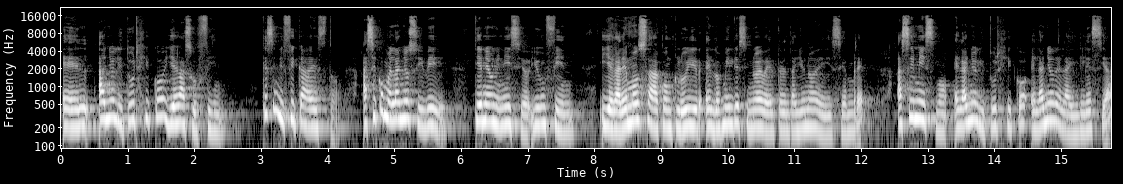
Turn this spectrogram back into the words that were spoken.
el año litúrgico llega a su fin. ¿Qué significa esto? Así como el año civil tiene un inicio y un fin y llegaremos a concluir el 2019 el 31 de diciembre, asimismo el año litúrgico, el año de la Iglesia,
